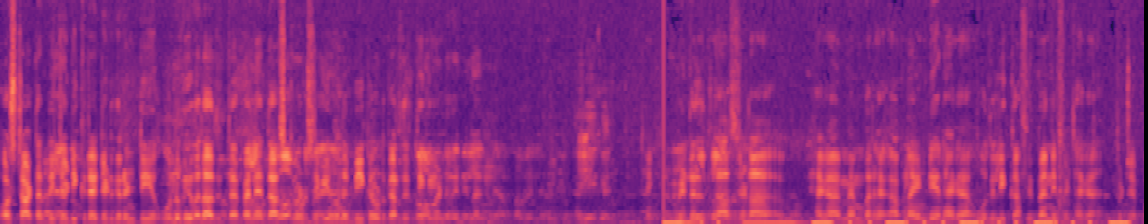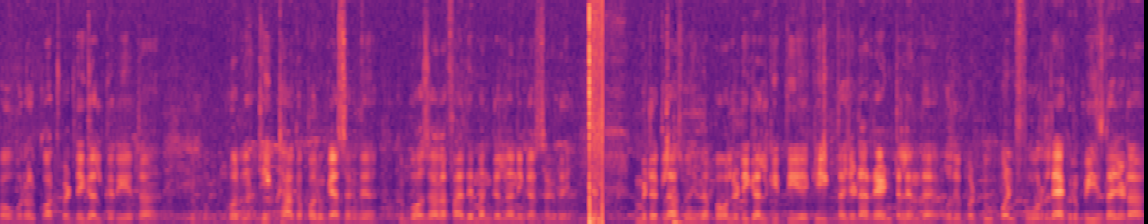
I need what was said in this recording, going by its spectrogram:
ਔਰ ਸਟਾਰਟਅਪ ਦੀ ਜਿਹੜੀ ਕ੍ਰੈਡਿਟ ਗਾਰੰਟੀ ਹੈ ਉਹਨੂੰ ਵੀ ਵਧਾ ਦਿੱਤਾ ਹੈ। ਪਹਿਲੇ 10 ਕਰੋੜ ਸੀਗੀ ਹੁਣ 20 ਕਰੋੜ ਕਰ ਦਿੱਤੀ ਗਈ। ਮਿਡਲ ਕਲਾਸ ਜਿਹੜਾ ਹੈਗਾ ਮੈਂਬਰ ਹੈ ਆਪਣਾ ਇੰਡੀਅਨ ਹੈਗਾ ਉਹਦੇ ਲਈ ਕਾਫੀ ਬੈਨੀਫਿਟ ਹੈਗਾ। ਪਰ ਜੇ ਆਪਾਂ ਓਵਰਆਲ ਕਾਰਪੋਰੇਟ ਦੀ ਗੱਲ ਕਰੀਏ ਤਾਂ ਮਤਲਬ ਠੀਕ ਠਾਕ ਆਪਾਂ ਨੂੰ ਕਹਿ ਸਕਦੇ ਹਾਂ ਕਿ ਬਹੁਤ ਜ਼ਿਆਦਾ ਫਾਇਦੇਮੰਦ ਗੱਲਾਂ ਨਹੀਂ ਕਰ ਸਕਦੇ। ਮਿਡਲ ਕਲਾਸ ਨੂੰ ਜਿਵੇਂ ਆਪਾਂ ਆਲਰੇਡੀ ਗੱਲ ਕੀਤੀ ਹੈ ਕਿ ਇੱਕ ਤਾਂ ਜਿਹੜਾ ਰੈਂਟ ਲੈਂਦਾ ਹੈ ਉਹਦੇ ਉੱਪਰ 2.4 ਲੱਖ ਰੁਪਈਸ ਦਾ ਜਿਹੜਾ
